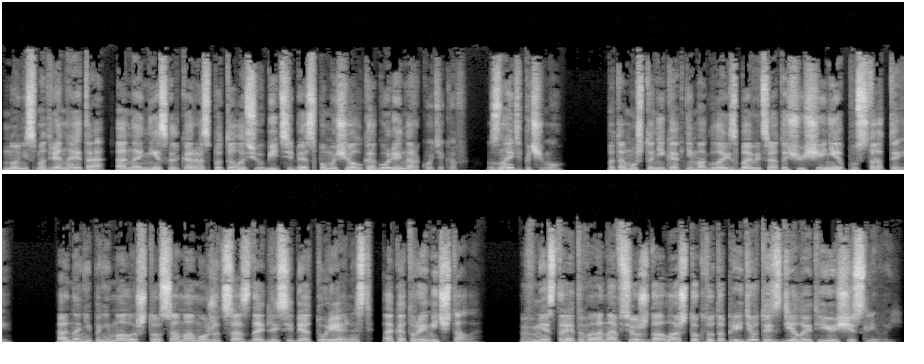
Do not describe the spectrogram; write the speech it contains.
но, несмотря на это, она несколько раз пыталась убить себя с помощью алкоголя и наркотиков. Знаете почему? Потому что никак не могла избавиться от ощущения пустоты. Она не понимала, что сама может создать для себя ту реальность, о которой мечтала. Вместо этого она все ждала, что кто-то придет и сделает ее счастливой.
